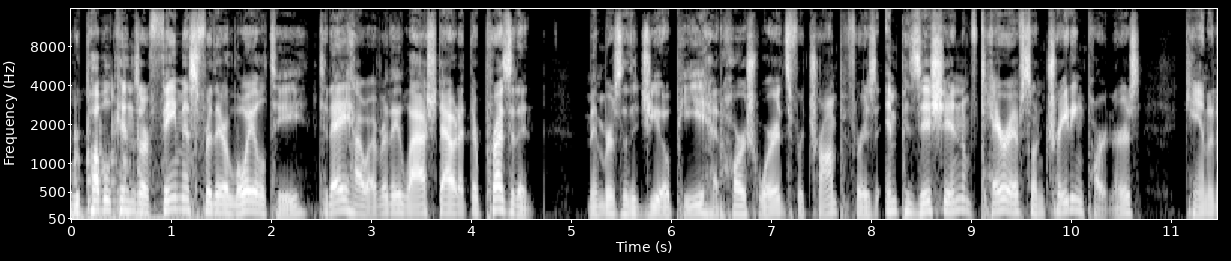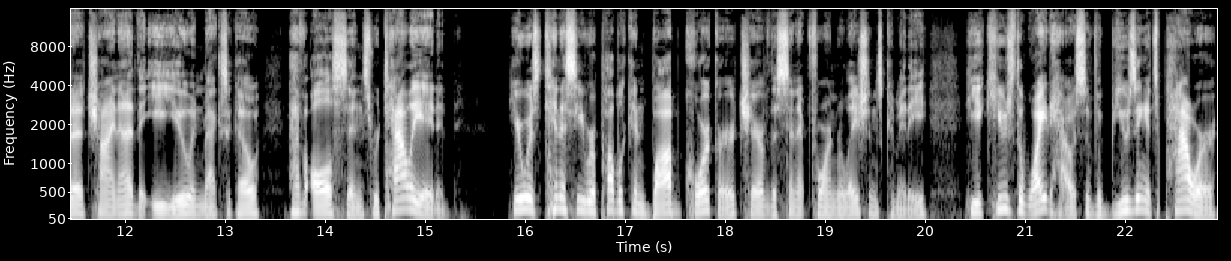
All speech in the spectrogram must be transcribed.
Republicans are famous for their loyalty. Today, however, they lashed out at their president. Members of the GOP had harsh words for Trump for his imposition of tariffs on trading partners. Canada, China, the EU, and Mexico have all since retaliated. Here was Tennessee Republican Bob Corker, chair of the Senate Foreign Relations Committee. He accused the White House of abusing its power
